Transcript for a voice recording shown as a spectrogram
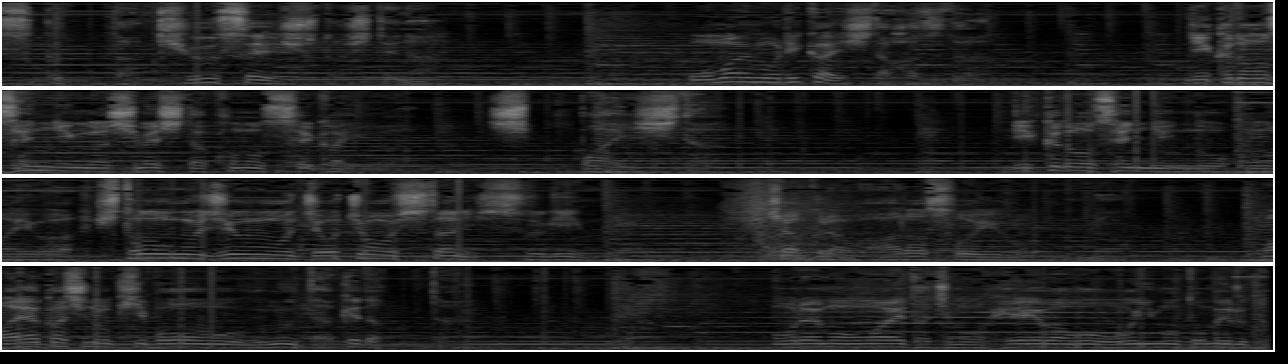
救った救世主としてな。お前も理解したはずだ。陸道仙人が示したこの世界は失敗した。陸道仙人の行いは人の矛盾を助長したに過ぎん。チャクラは争いを生みまやかしの希望を生むだけだった。俺もお前たちも平和を追い求めると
